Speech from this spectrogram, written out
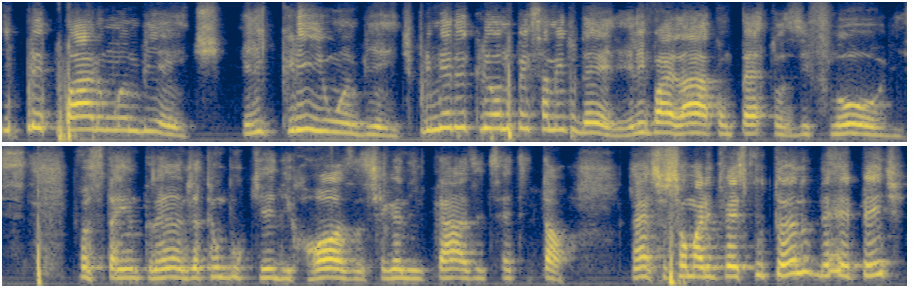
e prepara um ambiente. Ele cria um ambiente. Primeiro ele criou no pensamento dele. Ele vai lá com pétalas de flores, você está entrando, já tem um buquê de rosas chegando em casa, etc e tal. Né? Se o seu marido estiver escutando, de repente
